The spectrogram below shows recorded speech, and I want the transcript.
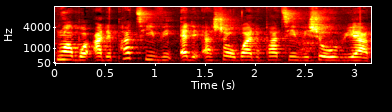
na wabɔ Adepa TV de ahyɛ wo bɔ Adepa TV hyɛ wo wie a,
